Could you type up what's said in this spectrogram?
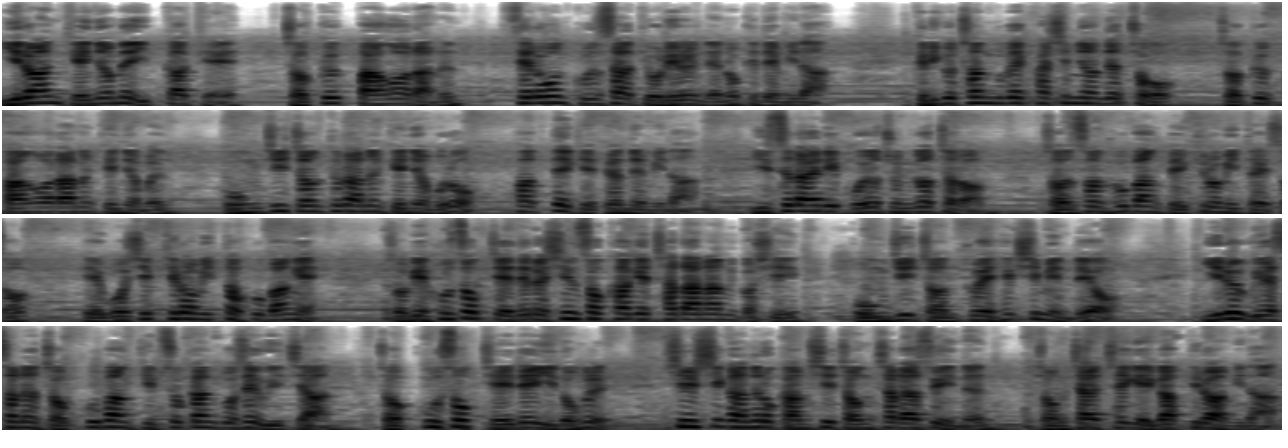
이러한 개념에 입각해 적극 방어라는 새로운 군사 교리를 내놓게 됩니다. 그리고 1980년대 초 적극 방어라는 개념은 공지 전투라는 개념으로 확대 개편됩니다. 이스라엘이 보여준 것처럼 전선 후방 100km에서 150km 후방에 적의 후속 제대를 신속하게 차단하는 것이 공지 전투의 핵심인데요. 이를 위해서는 적 후방 깊숙한 곳에 위치한 적 후속 제대 이동을 실시간으로 감시 정찰할 수 있는 정찰 체계가 필요합니다.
